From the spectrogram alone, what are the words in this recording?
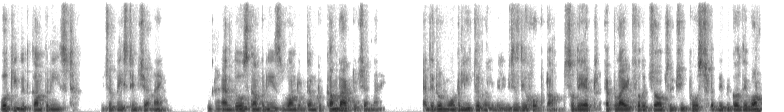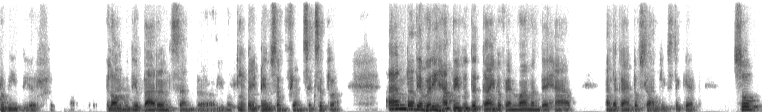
working with companies which are based in Chennai. Okay. And those companies wanted them to come back to Chennai. And they don't want to leave Tirunelveli, which is their hometown. So they had applied for the jobs which we posted and they, because they want to be there along mm-hmm. with their parents and uh, you know relatives and friends, etc. And uh, they're very happy with the kind of environment they have and the kind of salaries they get. So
